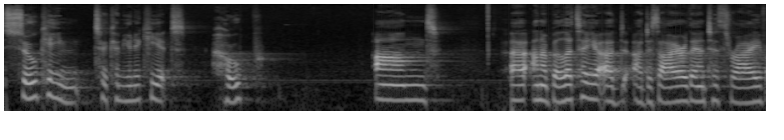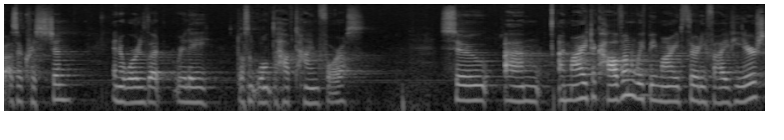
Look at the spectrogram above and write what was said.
so keen to communicate hope and uh, an ability, a, a desire then to thrive as a Christian in a world that really doesn't want to have time for us. So um, I'm married to Calvin. We've been married 35 years.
